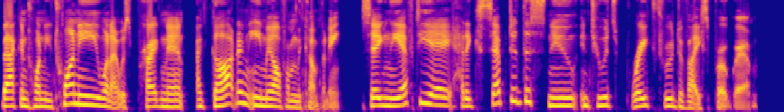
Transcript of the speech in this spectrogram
Back in 2020, when I was pregnant, I got an email from the company saying the FDA had accepted the SNOO into its breakthrough device program.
